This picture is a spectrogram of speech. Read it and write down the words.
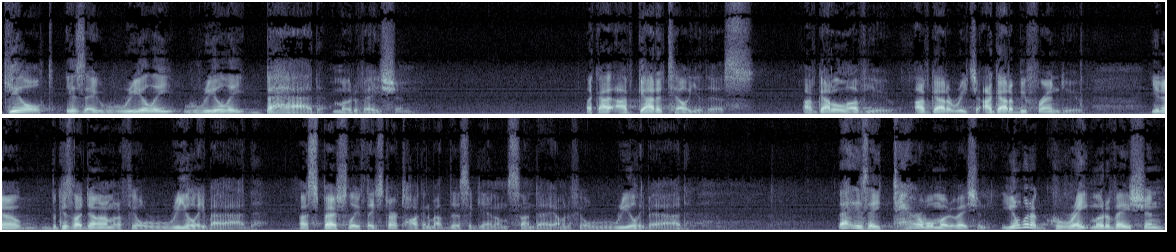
guilt is a really, really bad motivation. Like, I, have got to tell you this. I've got to love you. I've got to reach, I've got to befriend you. You know, because if I don't, I'm going to feel really bad. Especially if they start talking about this again on Sunday. I'm going to feel really bad. That is a terrible motivation. You know what a great motivation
